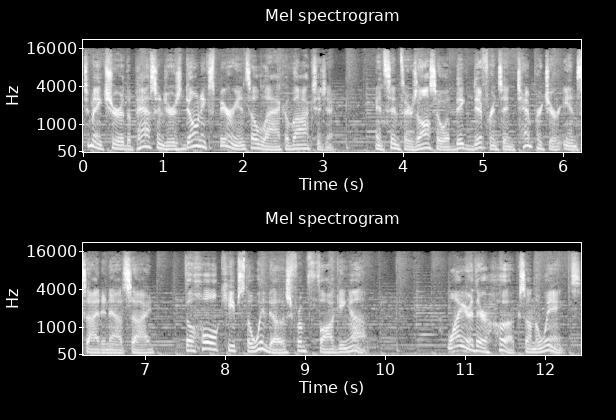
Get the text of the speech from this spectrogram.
to make sure the passengers don't experience a lack of oxygen. And since there's also a big difference in temperature inside and outside, the hole keeps the windows from fogging up. Why are there hooks on the wings?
